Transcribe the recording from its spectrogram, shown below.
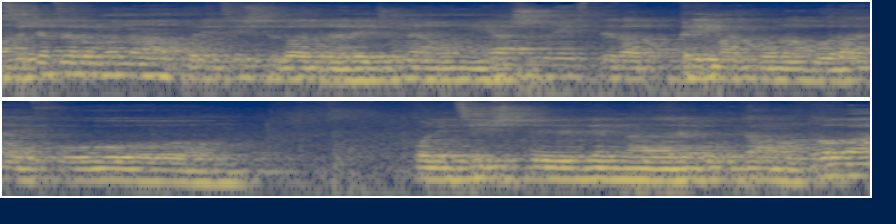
Asociația Română a Polițiștilor Regiunea 1 Iași nu este la prima colaborare cu polițiști din Republica Moldova,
